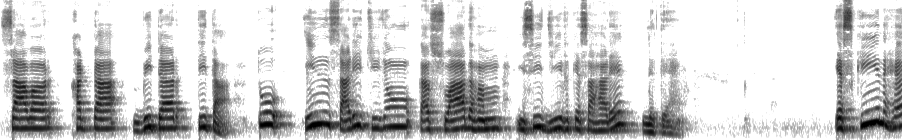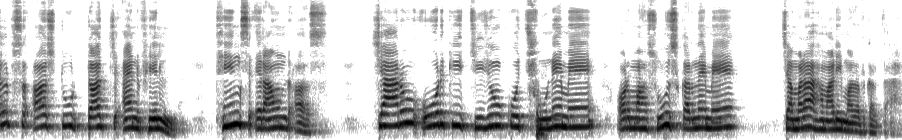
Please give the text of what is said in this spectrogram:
सावर खट्टा बीटर तीता। तो इन सारी चीज़ों का स्वाद हम इसी जीव के सहारे लेते हैं। Skin helps us to touch and feel things around us चारों ओर की चीज़ों को छूने में और महसूस करने में चमड़ा हमारी मदद करता है।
